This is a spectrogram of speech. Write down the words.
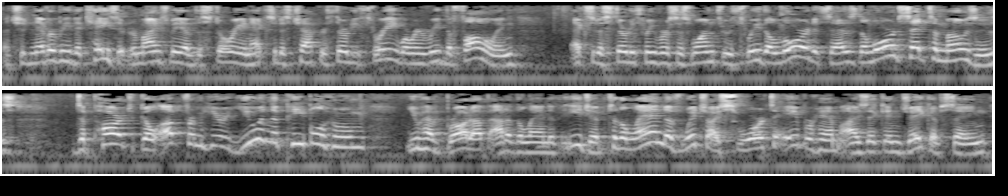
That should never be the case. It reminds me of the story in Exodus chapter 33 where we read the following. Exodus 33 verses 1 through 3. The Lord, it says, the Lord said to Moses, Depart, go up from here, you and the people whom you have brought up out of the land of Egypt, to the land of which I swore to Abraham, Isaac, and Jacob, saying,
